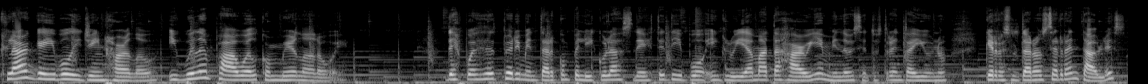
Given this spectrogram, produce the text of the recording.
Clark Gable y Jane Harlow, y William Powell con Mirla Loy. Después de experimentar con películas de este tipo, incluida Mata Harry en 1931, que resultaron ser rentables,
